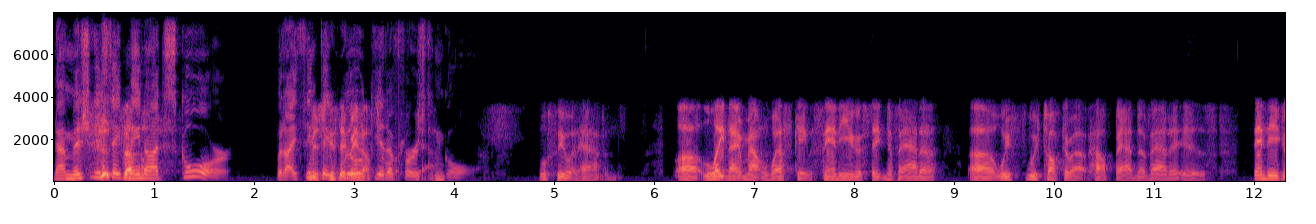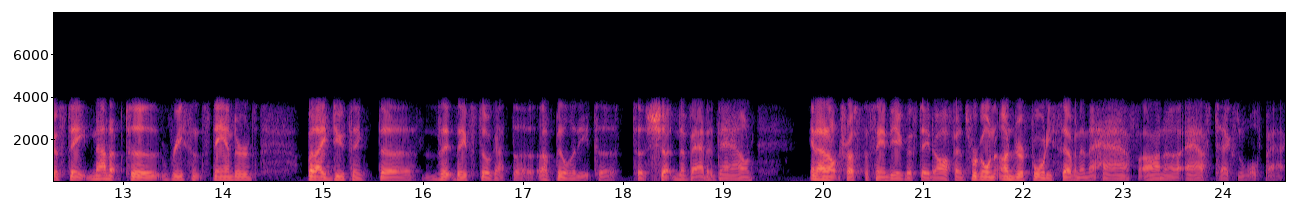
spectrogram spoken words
Now Michigan State so, may not score, but I think Michigan they will get score, a first yeah. and goal we'll see what happens. Uh, late night Mountain West game, San Diego State, Nevada. Uh, we've we've talked about how bad Nevada is. San Diego State not up to recent standards, but I do think the they've still got the ability to to shut Nevada down. And I don't trust the San Diego State offense. We're going under 47 and a half on uh, Aztecs and Wolfpack.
